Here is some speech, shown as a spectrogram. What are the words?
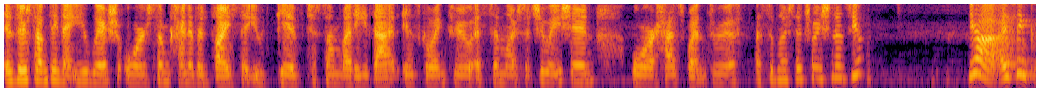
Is there something that you wish or some kind of advice that you would give to somebody that is going through a similar situation or has went through a, a similar situation as you? Yeah i think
